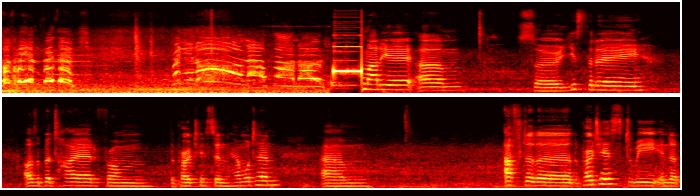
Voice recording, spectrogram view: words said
Because we envisage bringing all our whānau um, so yesterday I was a bit tired from the protest in Hamilton. Um, after the the protest, we ended up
